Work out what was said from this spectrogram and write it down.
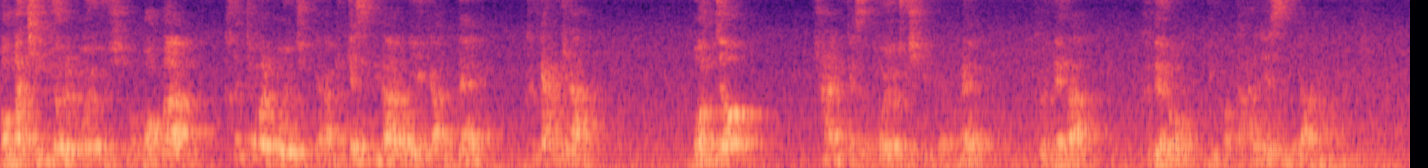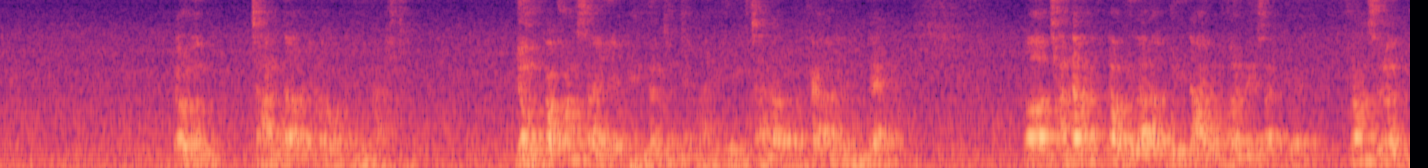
뭔가 징조를 보여주시고 뭔가 흔적을 보여주시고 내가 믿겠습니다라고 얘기하는데 그게 아니라 먼저 하나님께서 보여주시기 때문에 그 내가 그대로 믿고 따르겠습니다라고 하는 거죠. 여러분 잔다르크라고 하는 얘기를 아시죠? 영국과 프랑스 사이에 백년 전쟁 말기에 잔다르크가 태어나게 됐는데 어, 잔다르크가 우리나라 우리 나이로 14살 때 프랑스는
